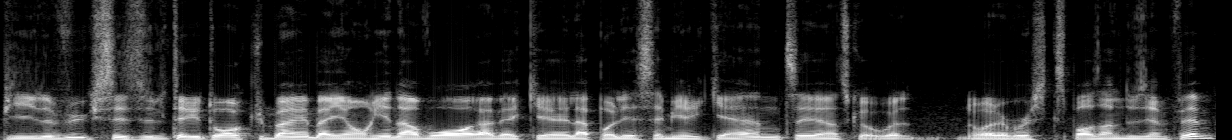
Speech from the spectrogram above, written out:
Puis vu que c'est sur le territoire cubain, ben, ils ont rien à voir avec euh, la police américaine. tu sais, En tout cas, what- whatever ce qui se passe dans le deuxième film.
